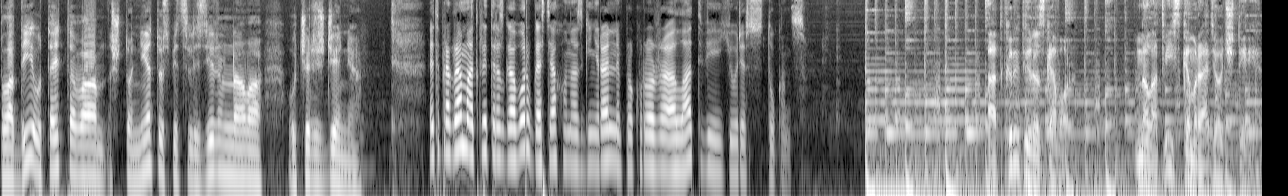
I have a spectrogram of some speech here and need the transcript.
плоды вот этого, что нету специализированного учреждения. Это программа «Открытый разговор». В гостях у нас генеральный прокурор Латвии Юрис Стуканс. «Открытый разговор» на Латвийском радио 4.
